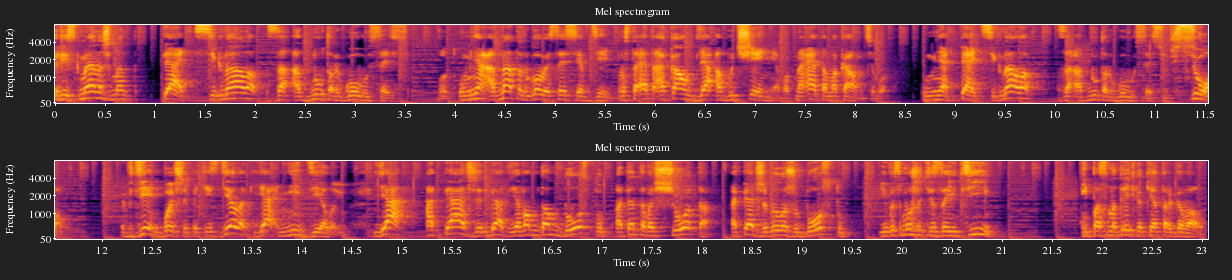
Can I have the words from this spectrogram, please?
риск менеджмент 5 сигналов за одну торговую сессию. Вот, у меня одна торговая сессия в день. Просто это аккаунт для обучения. Вот на этом аккаунте вот. У меня 5 сигналов за одну торговую сессию. Все. В день больше 5 сделок я не делаю. Я, опять же, ребят, я вам дам доступ от этого счета. Опять же, выложу доступ. И вы сможете зайти и посмотреть, как я торговал.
